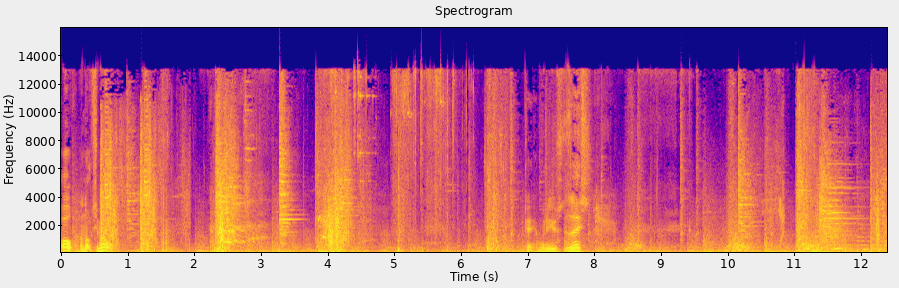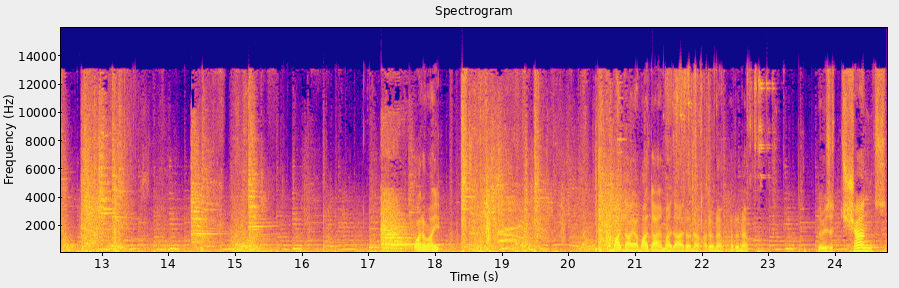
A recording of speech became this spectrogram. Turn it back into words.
Oh, I knocked him out. Okay, I'm going to use this. Why do I... I might die, I might die, I might die, I don't know, I don't know, I don't know. There is a chance.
